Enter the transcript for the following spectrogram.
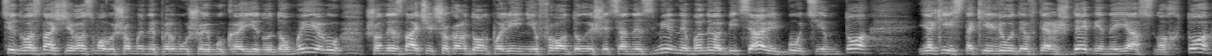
Ці двозначні розмови, що ми не примушуємо Україну до миру, що не значить, що кордон по лінії фронту лишиться незмінним. Вони обіцяють буцім то. Якісь такі люди в держдепі, неясно хто,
